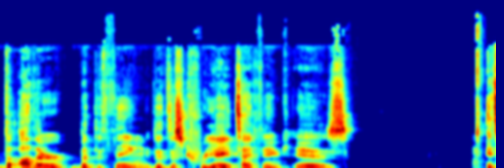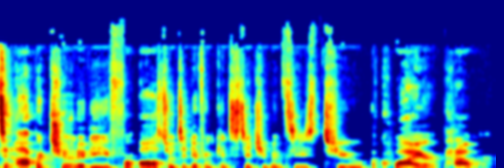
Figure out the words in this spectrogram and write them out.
the other but the thing that this creates i think is it's an opportunity for all sorts of different constituencies to acquire power.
